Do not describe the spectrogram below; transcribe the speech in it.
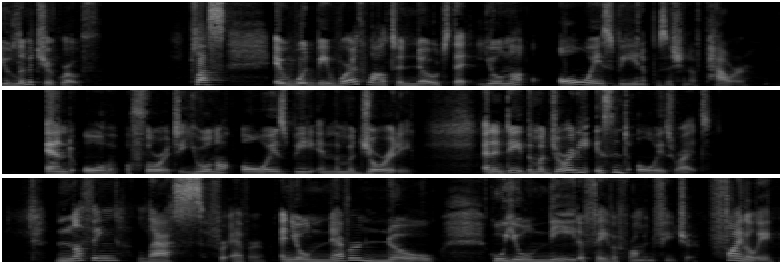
you limit your growth. Plus, it would be worthwhile to note that you'll not always be in a position of power and or authority. You will not always be in the majority. And indeed, the majority isn't always right. Nothing lasts forever, and you'll never know who you'll need a favor from in future. Finally,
